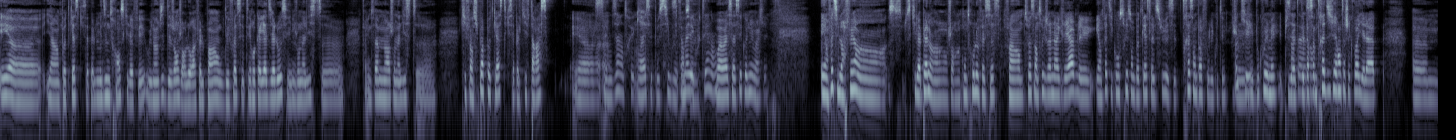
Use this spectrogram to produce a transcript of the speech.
Et euh, il y a un podcast qui s'appelle Made in France qu'il a fait, où il invite des gens genre Laura Felpin, ou des fois c'était Rokaya Diallo, c'est une journaliste, euh, enfin une femme noire journaliste euh, qui fait un super podcast qui s'appelle Kif Taras. Et euh, Ça me dit un truc. ouais, c'est possible. c'est pas mal écouté, non? Ouais, ouais, c'est assez connu, ouais. Ok. Et en fait, il leur fait un, ce qu'il appelle un, genre un contrôle aux faciès. Enfin, tu vois, c'est un truc jamais agréable et, et en fait, il construit son podcast là-dessus et c'est très sympa, faut l'écouter. J'ai beaucoup aimé. Et puis, il y a des personnes très différentes à chaque fois. Il y a la, euh,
